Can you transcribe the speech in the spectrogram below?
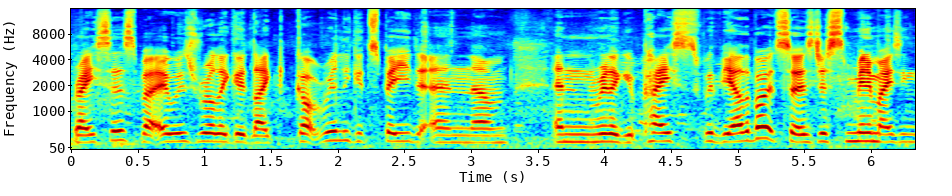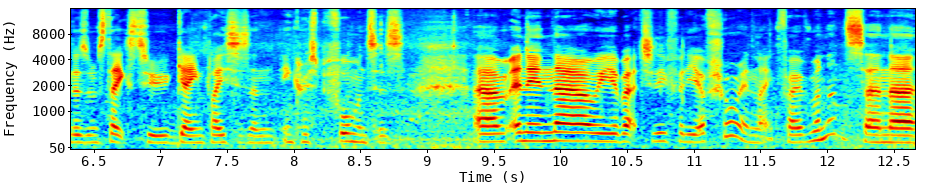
races. But it was really good. Like got really good speed and um, and really good pace with the other boats. So it's just minimizing those mistakes to gain places and increase performances. Um, and then now we're about to leave for the offshore in like five minutes, and uh,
